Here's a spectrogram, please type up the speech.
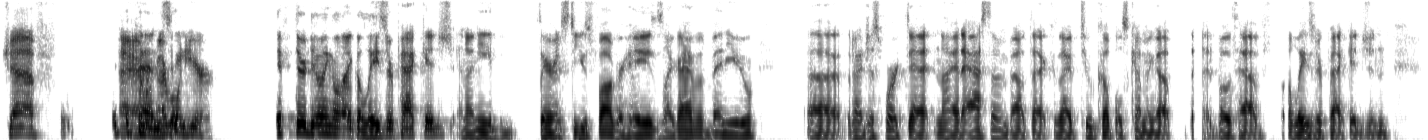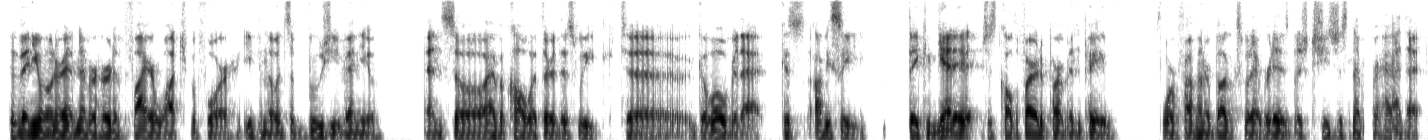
Jeff. Everyone If- here. if they're doing like a laser package and I need clearance to use fog or haze, like I have a venue uh, that I just worked at, and I had asked them about that because I have two couples coming up that both have a laser package, and the venue owner had never heard of Firewatch before, even though it's a bougie venue. And so I have a call with her this week to go over that because obviously they can get it, just call the fire department and pay four or five hundred bucks, whatever it is, but she's just never had that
